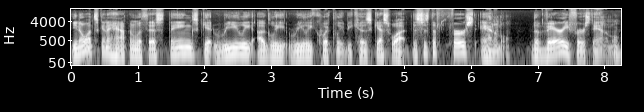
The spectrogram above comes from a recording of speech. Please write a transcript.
you know what's going to happen with this? Things get really ugly really quickly because guess what? This is the first animal, the very first animal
